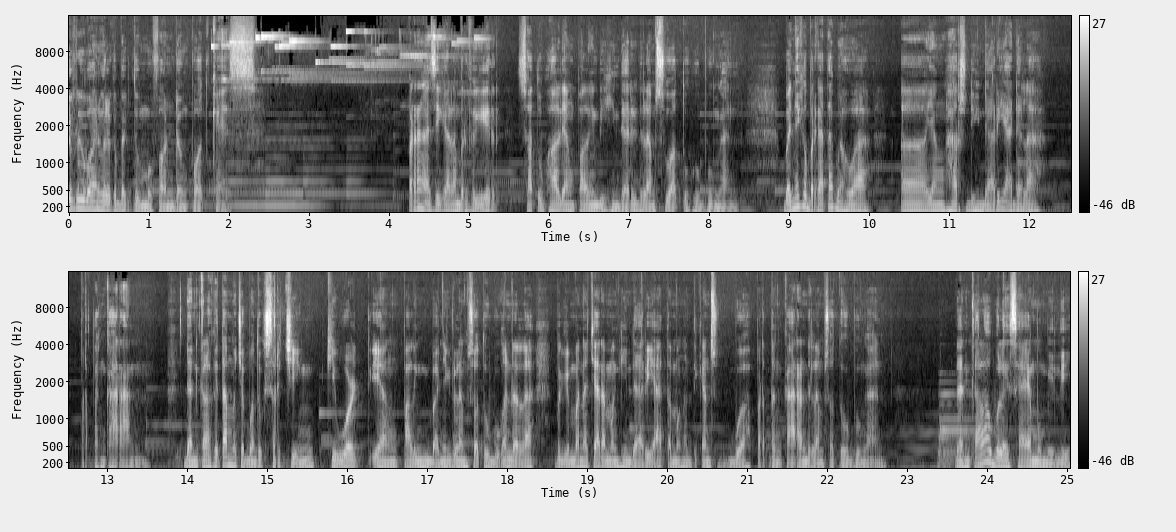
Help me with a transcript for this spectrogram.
everyone, welcome back to Move On Dong Podcast Pernah gak sih kalian berpikir suatu hal yang paling dihindari dalam suatu hubungan? Banyak yang berkata bahwa uh, yang harus dihindari adalah pertengkaran dan kalau kita mencoba untuk searching, keyword yang paling banyak dalam suatu hubungan adalah bagaimana cara menghindari atau menghentikan sebuah pertengkaran dalam suatu hubungan. Dan kalau boleh saya memilih,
